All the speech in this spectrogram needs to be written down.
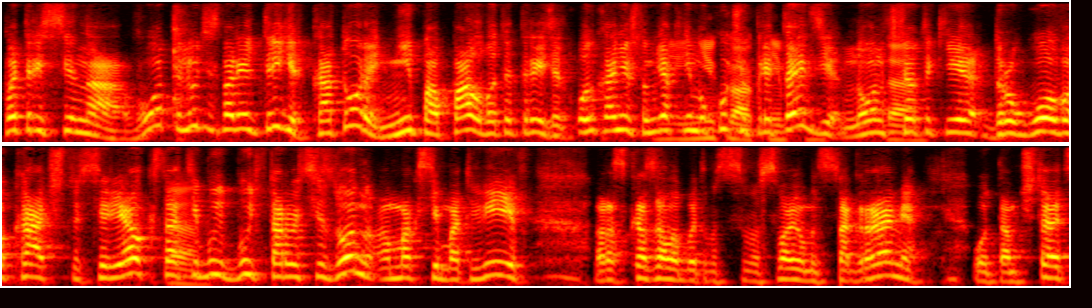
потрясена. Вот люди смотрели «Триггер», который не попал в этот рейтинг. Он, конечно, у меня Ни- к нему куча никак не- претензий, но он да. все-таки другого качества сериал. Кстати, Да. будет, будет второй сезон. а Максим Матвеев рассказал об этом в своем инстаграме. Вот там читает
